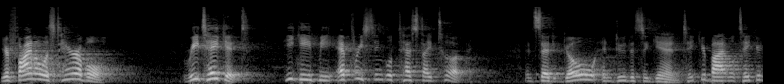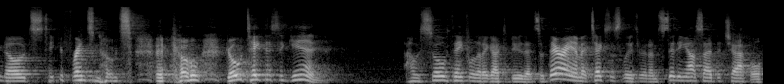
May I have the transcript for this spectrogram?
Your final was terrible. Retake it. He gave me every single test I took and said, Go and do this again. Take your Bible, take your notes, take your friends' notes, and go, go take this again. I was so thankful that I got to do that. So there I am at Texas Lutheran. I'm sitting outside the chapel,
